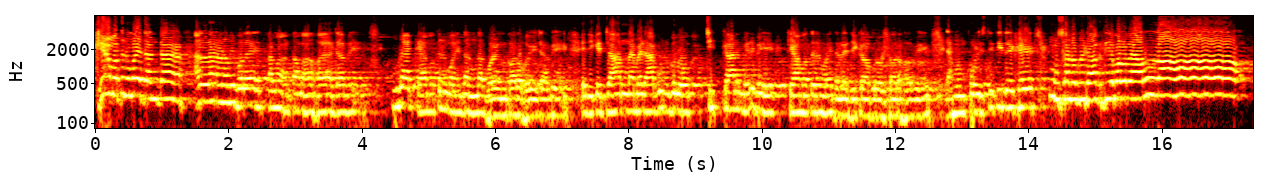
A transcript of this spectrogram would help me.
কেয়ামতের ময়দানটা আল্লাহর নবী বলে, তামা তামা হয়ে যাবে। পুরা কেয়ামতের ময়দানটা ভয়ঙ্কর হয়ে যাবে। এদিকে জাহান্নামের আগুনগুলো চিৎকার মেরবে, কেয়ামতের ময়দানে দিকে অগ্রসর হবে। এমন পরিস্থিতি দেখে মুসা নবী ডাক দিয়ে বলবে, আল্লাহ!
